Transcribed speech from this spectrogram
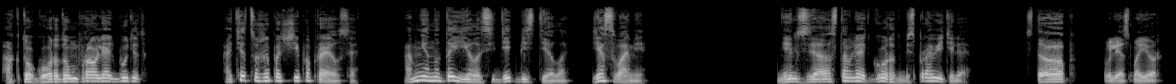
А кто городом управлять будет? Отец уже почти поправился. А мне надоело сидеть без дела. Я с вами. Нельзя оставлять город без правителя. Стоп, — влез майор.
